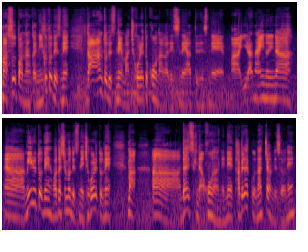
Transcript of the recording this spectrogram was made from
まあスーパーなんかに行くとですね、ダーンとですね、まあチョコレートコーナーがですね、あってですね、まあいらないのになあ見るとね、私もですね、チョコレートね、まあ、あ大好きな方なんでね、食べたくなっちゃうんですよね。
